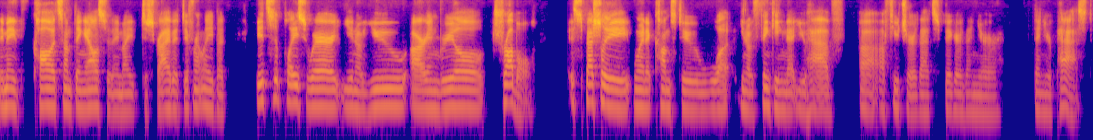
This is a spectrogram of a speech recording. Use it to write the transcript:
they may call it something else, or they might describe it differently, but it's a place where you know you are in real trouble, especially when it comes to what you know thinking that you have uh, a future that's bigger than your than your past.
